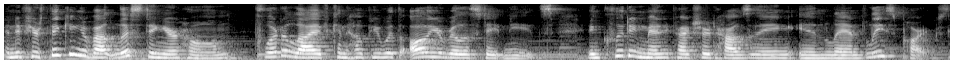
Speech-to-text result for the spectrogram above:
And if you're thinking about listing your home, Florida Life can help you with all your real estate needs, including manufactured housing in land lease parks.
